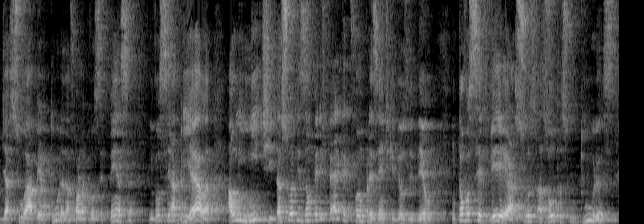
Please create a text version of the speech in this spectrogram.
de a sua abertura da forma que você pensa e você abrir ela ao limite da sua visão periférica, que foi um presente que Deus lhe deu. Então você vê as, suas, as outras culturas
